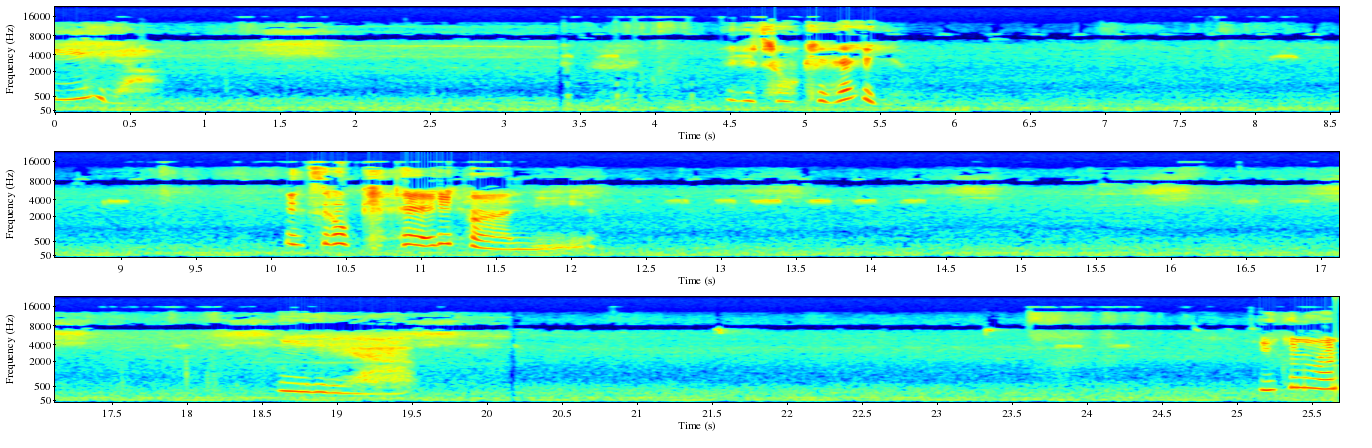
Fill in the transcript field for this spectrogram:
Yeah. It's okay. It's okay, honey. Yeah. You can run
